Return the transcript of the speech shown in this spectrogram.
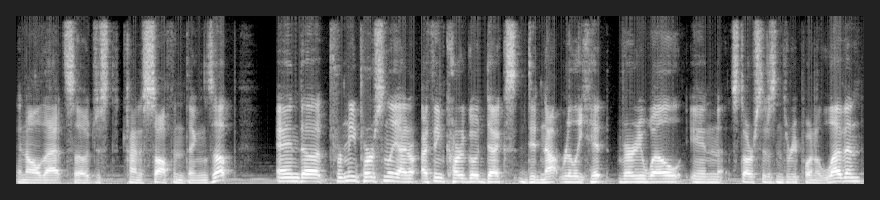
and all that. So just kind of soften things up. And uh, for me personally, I, I, think cargo decks did not really hit very well in Star Citizen 3.11. Uh,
